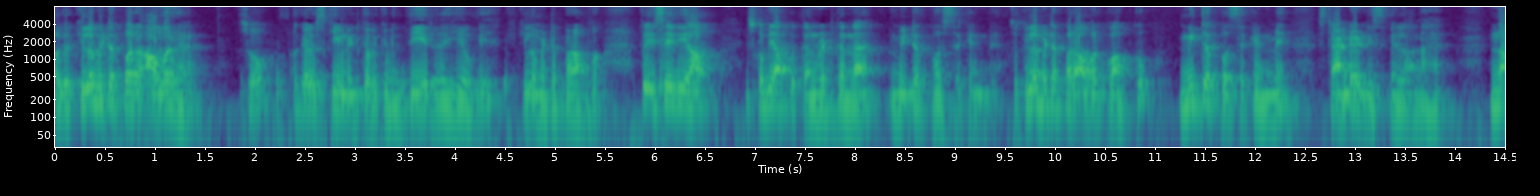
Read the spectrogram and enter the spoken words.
अगर किलोमीटर पर आवर है सो so, अगर इसकी यूनिट कभी कभी दी रही होगी किलोमीटर पर आवर तो इसे भी आप इसको भी आपको कन्वर्ट करना है मीटर पर सेकेंड में। So so, kilometre per hour को आपको मीटर पर सेकेंड में स्टैंडर्ड इसमें लाना है। ना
